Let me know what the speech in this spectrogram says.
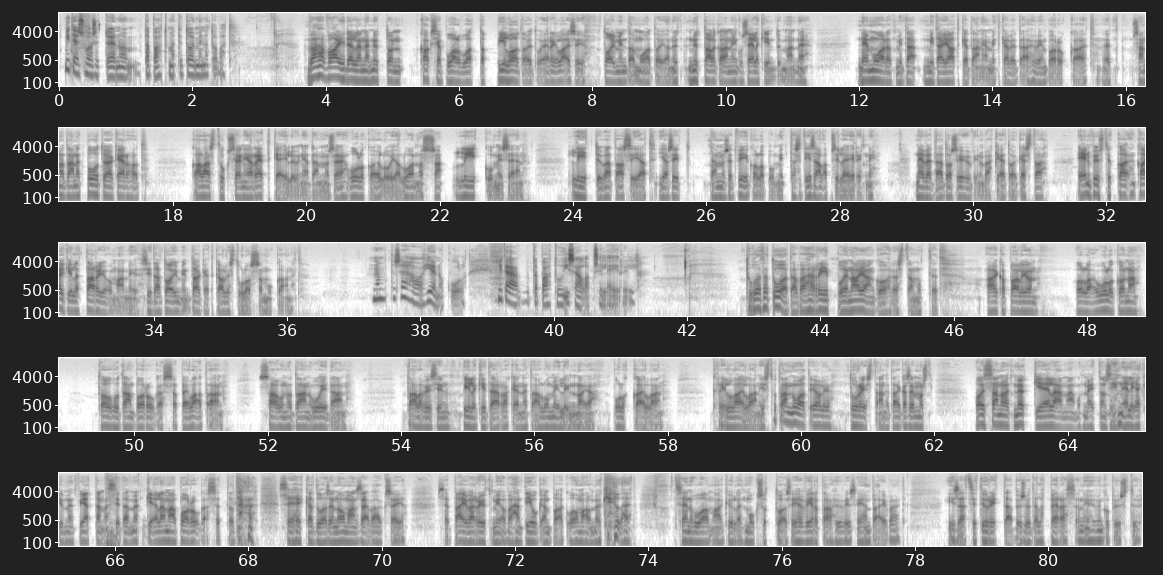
Miten suosittuja nuo tapahtumat ja toiminnat ovat? Vähän vaihdellen, nyt on kaksi ja puoli vuotta pilotoitu erilaisia toimintamuotoja. Nyt, nyt alkaa niin kuin selkiintymään ne, ne muodot, mitä, mitä jatketaan ja mitkä vetää hyvin porukkaa. Et, et sanotaan, että puutyökerhot kalastukseen ja retkeilyyn ja tämmöiseen ulkoiluun ja luonnossa liikkumiseen liittyvät asiat ja sitten tämmöiset viikonlopun mittaiset isälapsileirit, niin ne vetää tosi hyvin väkeä. Et oikeastaan en pysty ka- kaikille tarjoamaan niin sitä toimintaa, ketkä olisi tulossa mukaan. No mutta sehän on hieno kuulla. Mitä tapahtuu isälapsileirillä? Tuota tuota, vähän riippuen ajankohdasta, mutta et aika paljon ollaan ulkona, touhutaan porukassa, pelataan, saunotaan, uidaan, talvisin pilkitään, rakennetaan lumilinnoja, pulkkaillaan, grillaillaan, istutaan nuotiolla ja turistaan. Että aika semmoista, voisi sanoa, että mökkielämää, mutta meitä on siinä 40 viettämässä sitä mökkielämää porukassa. Että tota, se ehkä tuo sen oman säväyksen ja se päivärytmi on vähän tiukempaa kuin omalla mökillä. Että sen huomaa kyllä, että muksut tuo siihen virtaa hyvin siihen päivään. Että isät sitten yrittää pysytellä perässä niin hyvin kuin pystyy.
